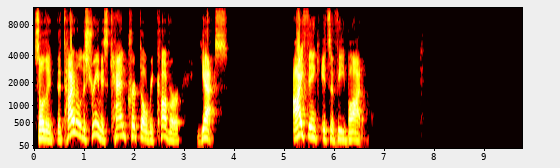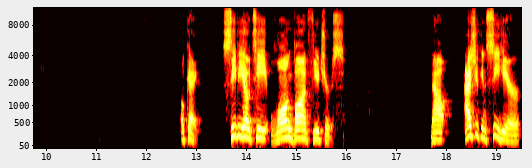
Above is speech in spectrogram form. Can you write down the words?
So the, the title of the stream is Can Crypto Recover? Yes. I think it's a V bottom. Okay. CBOT long bond futures. Now, as you can see here,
